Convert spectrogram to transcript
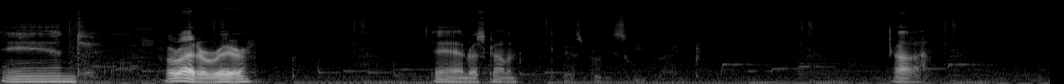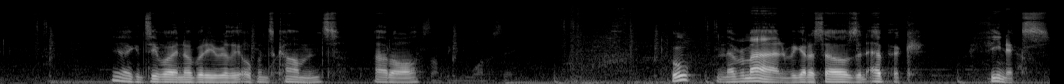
And alright, a rare. And rest common. That's pretty sweet, right? Ah. Yeah, I can see why nobody really opens commons at all. Something you want to say? Oop, never mind. We got ourselves an epic. Phoenix.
